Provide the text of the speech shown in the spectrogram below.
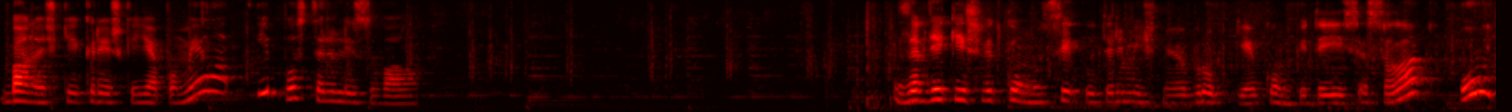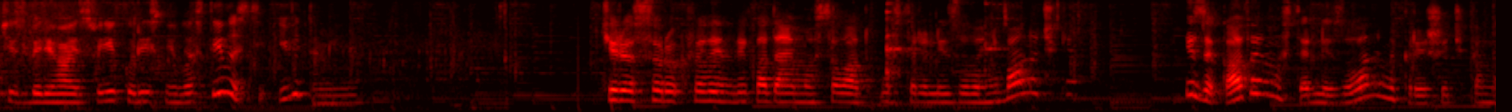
Баночки і кришки я помила і постерилізувала. Завдяки швидкому циклу термічної обробки, якому піддається салат, овочі зберігають свої корисні властивості і вітаміни. Через 40 хвилин викладаємо салат у стерилізовані баночки і закатуємо стерилізованими кришечками.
